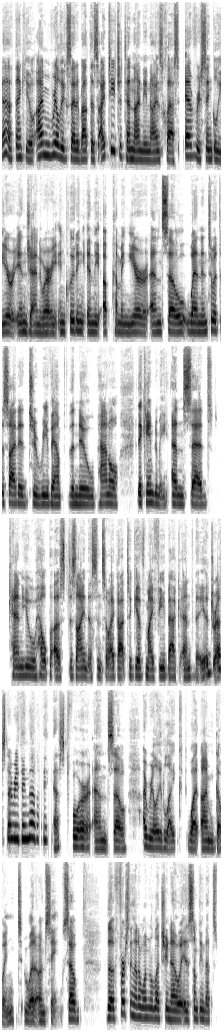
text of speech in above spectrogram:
Yeah, thank you. I'm really excited about this. I teach a 1099s class every single year in January, including in the upcoming year. And so when Intuit decided to revamp the new panel, they came to me and said, can you help us design this? And so I got to give my feedback and they addressed everything that I asked for. And so I really like what I'm going to, what I'm seeing. So the first thing that I want to let you know is something that's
